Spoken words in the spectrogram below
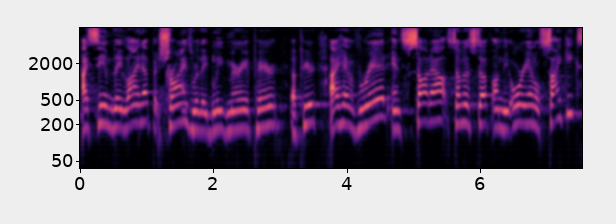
I see them, they line up at shrines where they believe Mary appeared, appeared. I have read and sought out some of the stuff on the Oriental psychics.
